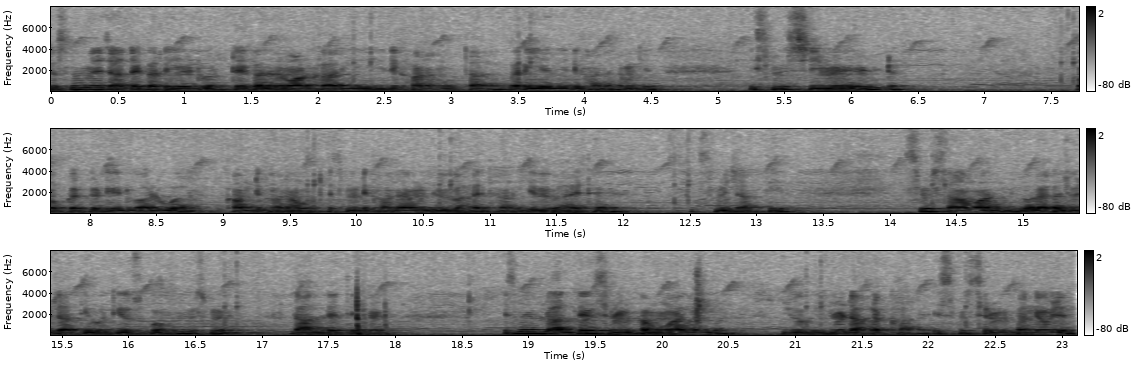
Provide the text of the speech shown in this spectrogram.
तो इसमें मैं ज़्यादा कर ईंट भट्टे का निर्माण कार्य ही दिखाना होता है। अगर ये नहीं दिखाना है मुझे, इसमें सीमेंट और करकट ईट वालू का काम दिखाना होता है। इसमें दिखाना है मुझे विवाहित हाँ ये विवाहित है। इसमें जाती है, इसमें सामान वगैरह जो जाती होती है, उसको हम इसमें डाल देते हैं। इसमें हम डालते हैं श्रमिक का मोबाइल नंबर, जो भी हमने डाल रखा है। इसमें श्रमिक का नियोजन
